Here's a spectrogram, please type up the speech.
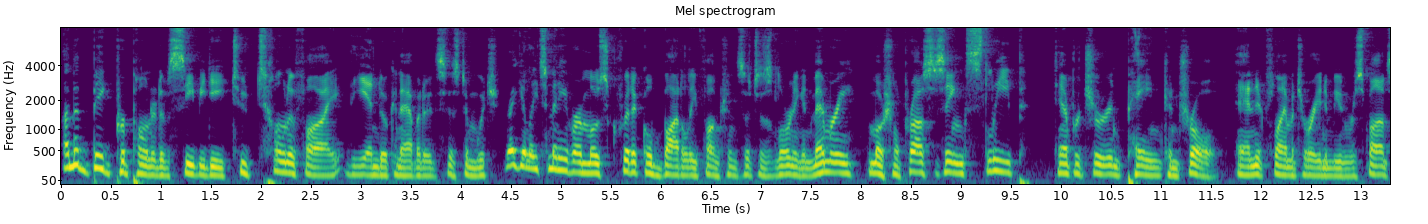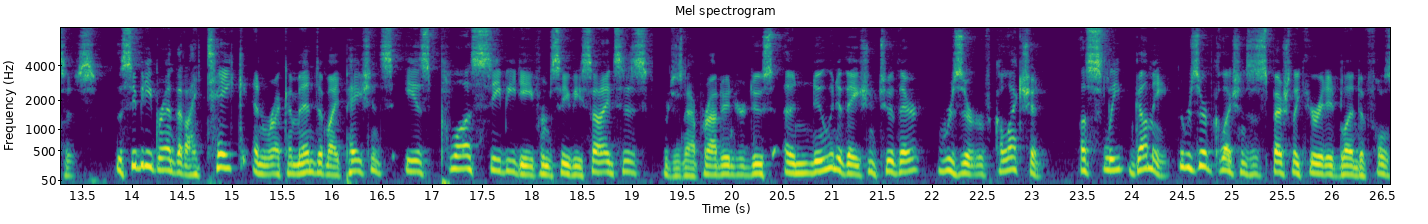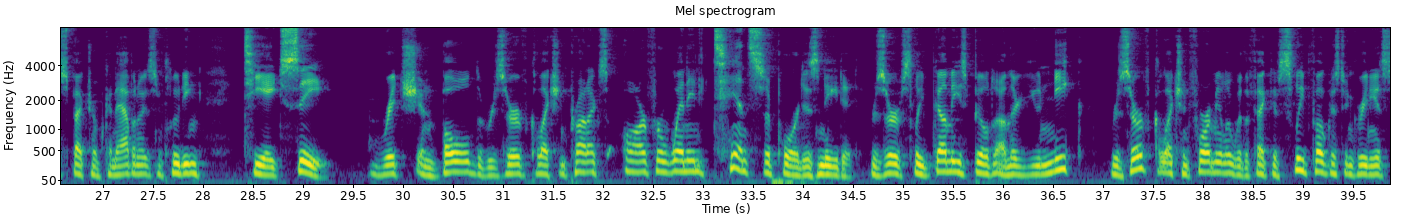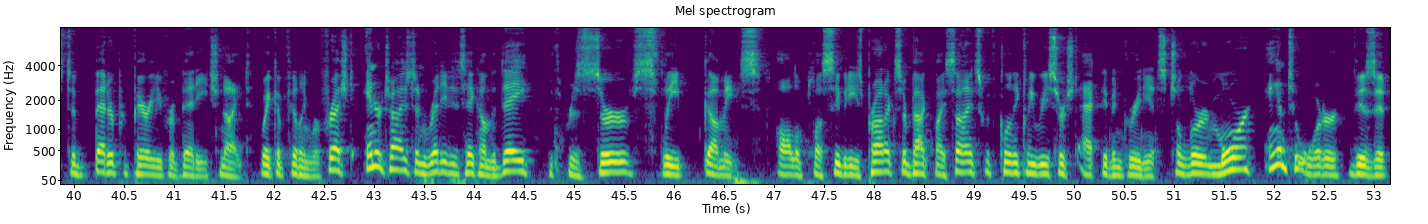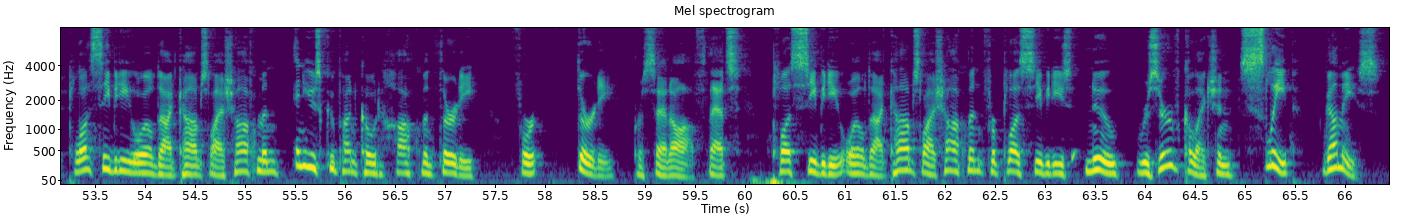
I'm a big proponent of CBD to tonify the endocannabinoid system, which regulates many of our most critical bodily functions, such as learning and memory, emotional processing, sleep, temperature and pain control, and inflammatory and immune responses. The CBD brand that I take and recommend to my patients is Plus CBD from CV Sciences, which is now proud to introduce a new innovation to their Reserve collection. A sleep gummy. The Reserve collection is a specially curated blend of full spectrum cannabinoids, including THC, Rich and bold, the Reserve Collection products are for when intense support is needed. Reserve Sleep Gummies build on their unique Reserve Collection formula with effective sleep focused ingredients to better prepare you for bed each night. Wake up feeling refreshed, energized, and ready to take on the day with Reserve Sleep Gummies. All of Plus CBD's products are backed by science with clinically researched active ingredients. To learn more and to order, visit pluscbdoil.com slash Hoffman and use coupon code Hoffman30 for 30% off. That's pluscbdoil.com slash Hoffman for Plus CBD's new Reserve Collection Sleep Gummies.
